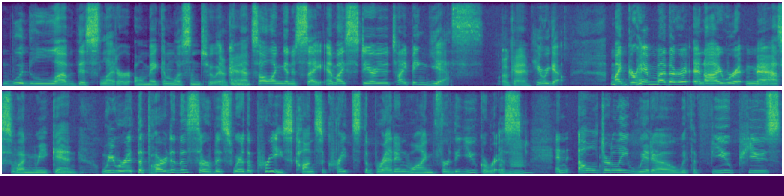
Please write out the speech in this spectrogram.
would love this letter. I'll make him listen to it. Okay. And that's all I'm going to say. Am I stereotyping? Yes. Okay. Here we go. My grandmother and I were at Mass one weekend. We were at the part of the service where the priest consecrates the bread and wine for the Eucharist. An elderly widow with a few pews,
